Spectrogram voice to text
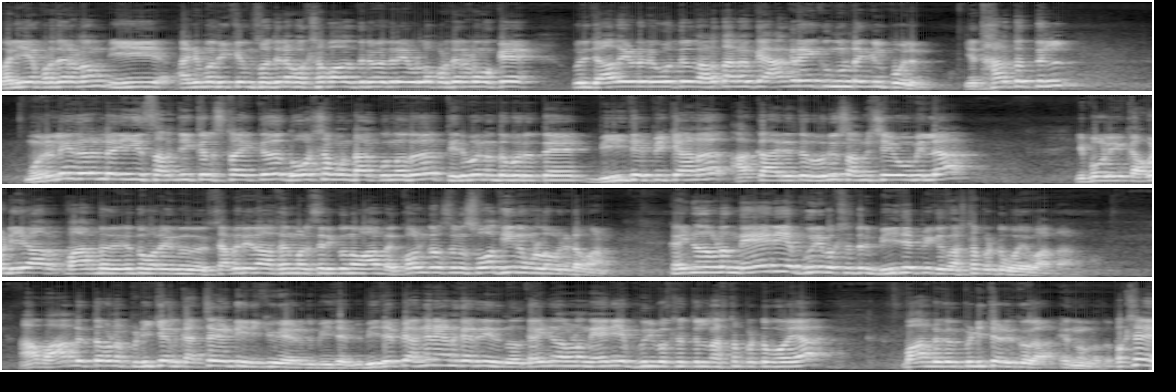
വലിയ പ്രചരണം ഈ അഴിമതിക്കും സ്വജനപക്ഷപാതത്തിനുമെതിരെയുള്ള പ്രചരണമൊക്കെ ഒരു ജാഥയുടെ രൂപത്തിൽ നടത്താനൊക്കെ ആഗ്രഹിക്കുന്നുണ്ടെങ്കിൽ പോലും യഥാർത്ഥത്തിൽ മുരളീധരന്റെ ഈ സർജിക്കൽ സ്ട്രൈക്ക് ദോഷമുണ്ടാക്കുന്നത് തിരുവനന്തപുരത്തെ ബി ജെ പിക്കാണ്. അക്കാര്യത്തിൽ ഒരു സംശയവുമില്ല. ഇപ്പോൾ ഈ കവടിയാർ വാർഡ് എന്ന് പറയുന്നത് ശബരിനാഥൻ മത്സരിക്കുന്ന വാർഡ് കോൺഗ്രസിന് സ്വാധീനമുള്ളവരിടമാണ്. കഴിഞ്ഞ തവണ നേരിയ ഭൂരിപക്ഷത്തിന് ബി ജെ പിക്ക് നഷ്ടപ്പെട്ടു പോയ വാർഡാണ്. ആ വാർഡ് ഇത്തവണ പിടിക്കാൻ കച്ചകെട്ടിയിരിക്കുകയായിരുന്നു B J P. B J P അങ്ങനെയാണ് കരുതിയിരുന്നത്. കഴിഞ്ഞ തവണ നേരിയ ഭൂരിപക്ഷത്തിൽ നഷ്ടപ്പെട്ടു പോയ വാർഡുകൾ പിടിച്ചെടുക്കുക എന്നുള്ളത്. പക്ഷേ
